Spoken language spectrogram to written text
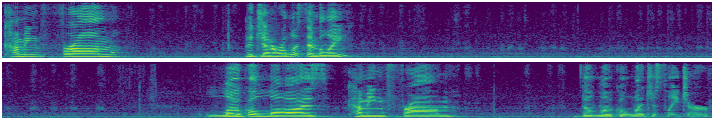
coming from the General Assembly. Local laws coming from the local legislature.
